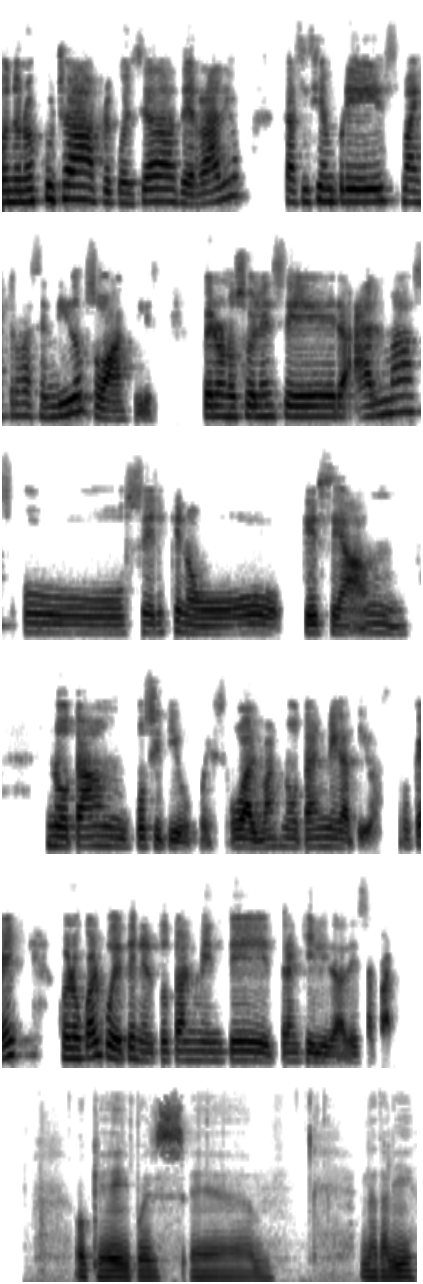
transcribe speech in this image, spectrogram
Cuando uno escucha frecuencias de radio, casi siempre es maestros ascendidos o ángeles, pero no suelen ser almas o seres que no, que sean no tan positivos, pues, o almas no tan negativas, ¿ok? Con lo cual puede tener totalmente tranquilidad de esa parte. Ok, pues eh, Natalie,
